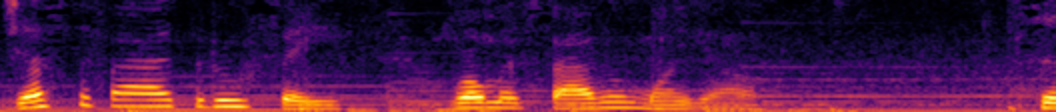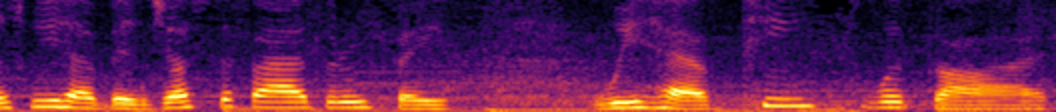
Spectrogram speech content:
justified through faith, Romans 5 and 1, y'all. Since we have been justified through faith, we have peace with God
